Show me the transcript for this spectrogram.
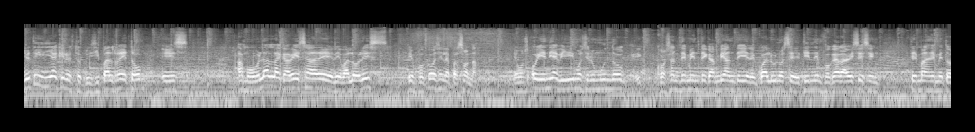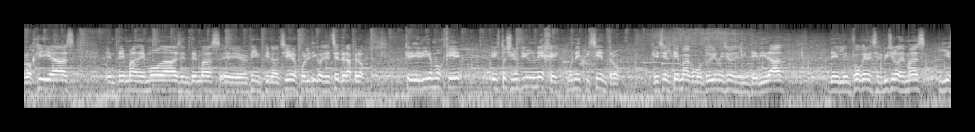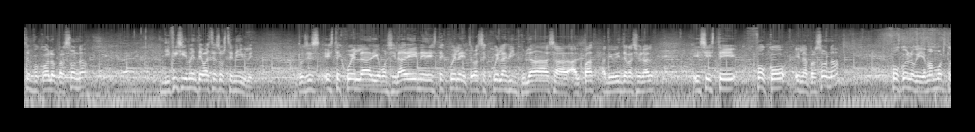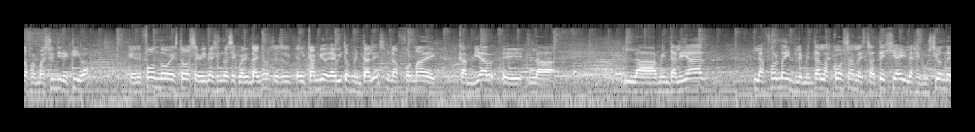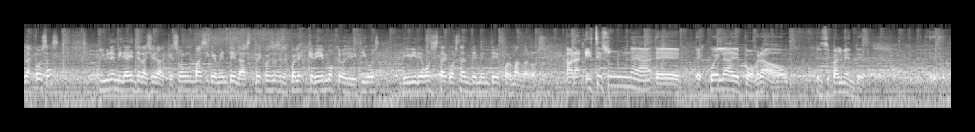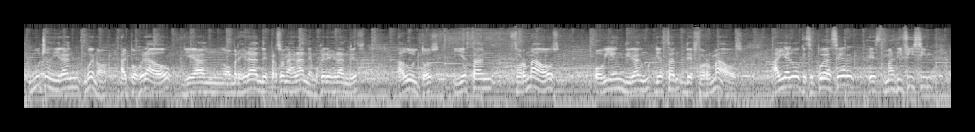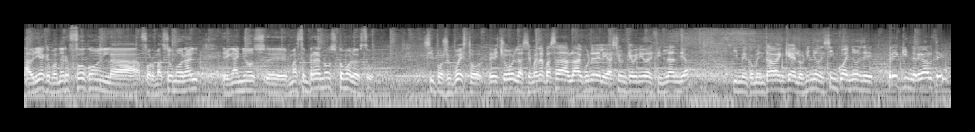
Yo te diría que nuestro principal reto es amoblar la cabeza de, valores enfocados en la persona. hoy en día vivimos en un mundo eh, constantemente cambiante y en el cual uno se tiende a enfocar a veces en temas de metodologías, en temas de modas, en temas eh, en fin, financieros, políticos, etcétera, pero creeríamos que esto si no tiene un eje, un epicentro, que es el tema, como tú bien mencionas, de la integridad, del enfoque en el servicio a los demás y esto enfocado a la persona, difícilmente va a ser sostenible. Entonces, esta escuela, digamos, el ADN de esta escuela y de todas las escuelas vinculadas al PAD a nivel internacional, es este foco en la persona, foco en lo que llamamos transformación directiva, que de fondo esto se viene haciendo hace 40 años, es el, cambio de hábitos mentales, una forma de cambiar eh, la, la mentalidad, la forma de implementar las cosas, la estrategia y la ejecución de las cosas y una mirada internacional, que son básicamente las tres cosas en las cuales creemos que los directivos deberíamos estar constantemente formándonos. Ahora, esta es una eh, escuela de posgrado principalmente muchos dirán, bueno, al posgrado llegan hombres grandes, personas grandes, mujeres grandes, adultos, y ya están formados, o bien dirán, ya están deformados. ¿Hay algo que se puede hacer? ¿Es más difícil? ¿Habría que poner foco en la formación moral en años eh, más tempranos? ¿Cómo lo ves tú? Sí, por supuesto. De hecho, la semana pasada hablaba con una delegación que ha venido de Finlandia y me comentaban que a los niños de 5 años de pre-kindergarten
